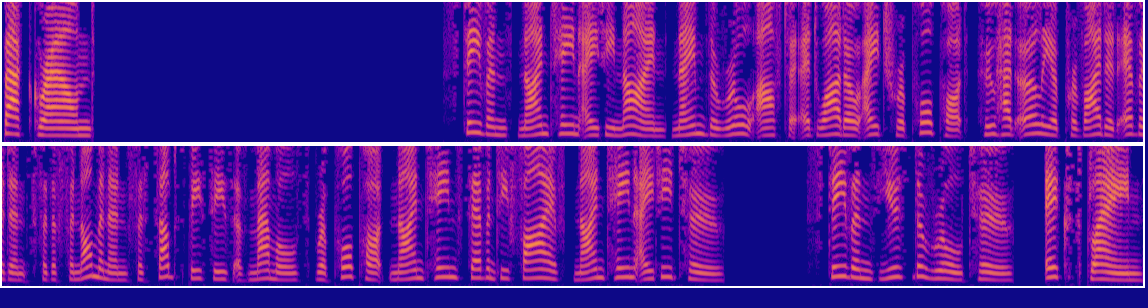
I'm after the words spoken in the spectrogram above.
Background Stevens 1989 named the rule after Eduardo H. Rapoport, who had earlier provided evidence for the phenomenon for subspecies of mammals Rapoport 1975, 1982. Stevens used the rule to «explain»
